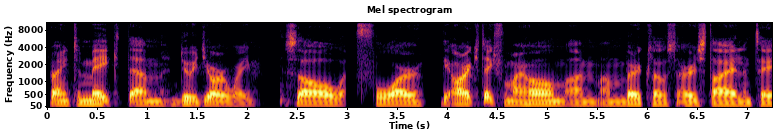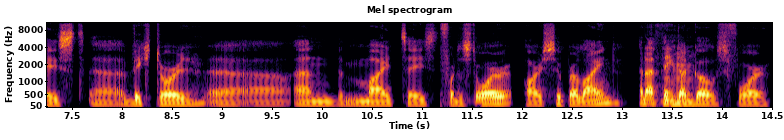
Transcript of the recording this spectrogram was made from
trying to make them do it your way. So for the architect for my home, I'm I'm very close to her style and taste. Uh, Victor uh, and my taste for the store are super aligned, and I think mm-hmm. that goes for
